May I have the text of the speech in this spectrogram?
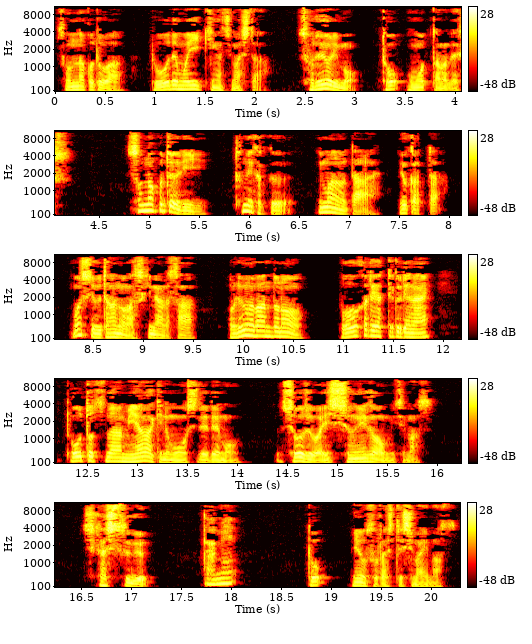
そんなことはどうでもいい気がしました。それよりも、と思ったのです。そんなことより、とにかく、今の歌、よかった。もし歌うのが好きならさ、俺のバンドの、ボーカルやってくれない？唐突な宮脇の申し出でも、少女は一瞬笑顔を見せます。しかしすぐ、ダメ。と、目をそらしてしまいます。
